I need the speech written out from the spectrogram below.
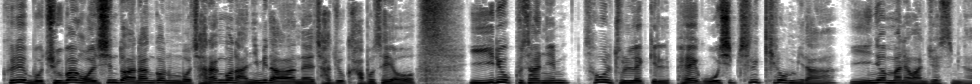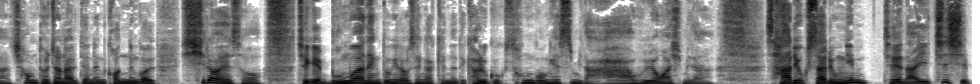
그래 뭐 주방 얼씬도 안 한 거는 뭐 잘한 건 아닙니다. 네 자주 가 보세요. 2694님 서울 둘레길 157km입니다. 2년 만에 완주했습니다. 처음 도전할 때는 걷는 걸 싫어해서 제게 무모한 행동이라고 생각했는데 결국 성공했습니다. 아 훌륭하십니다. 4646님 제 나이 70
